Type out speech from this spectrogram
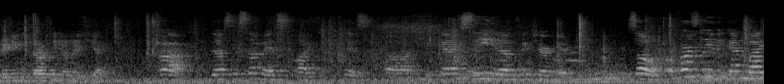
reading interest in Indonesia. Ah, the system is like this. Uh, you can see the picture here. So, uh, firstly, we can buy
